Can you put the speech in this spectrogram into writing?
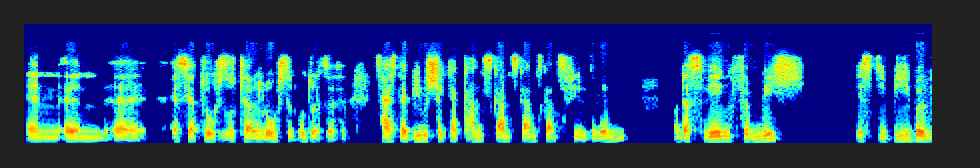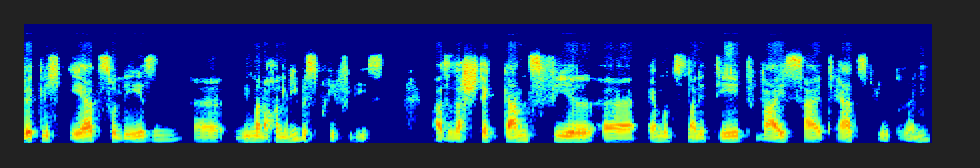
einen, einen äh, eschatologischen, soteriologischen Sinn und das heißt, der Bibel steckt ja ganz, ganz, ganz, ganz viel drin. Und deswegen für mich ist die Bibel wirklich eher zu lesen, äh, wie man auch einen Liebesbrief liest. Also da steckt ganz viel äh, Emotionalität, Weisheit, Herzblut drin.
